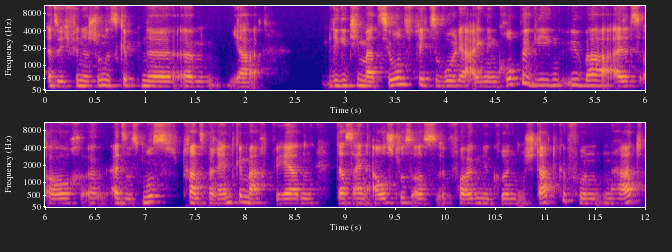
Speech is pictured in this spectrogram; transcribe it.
also ich finde schon, es gibt eine, ähm, ja, Legitimationspflicht sowohl der eigenen Gruppe gegenüber als auch, äh, also es muss transparent gemacht werden, dass ein Ausschluss aus folgenden Gründen stattgefunden hat.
